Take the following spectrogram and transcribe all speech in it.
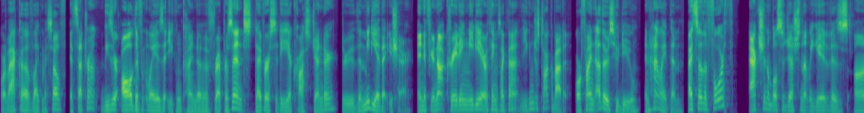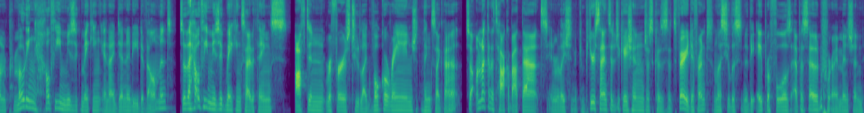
or lack of, like myself, etc. These are all different ways that you can kind of represent diversity across gender through the media that you share. And if you're not creating media or things like that, you can just talk about it or find others who do and highlight them. All right, so the fourth actionable suggestion that we give is on promoting healthy music making and identity development. So, the healthy music making side of things often refers to like vocal range and things like that. So, I'm not going to talk about that in relation to computer science education just because it's very different, unless you listen to the April Fool's episode where I mentioned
